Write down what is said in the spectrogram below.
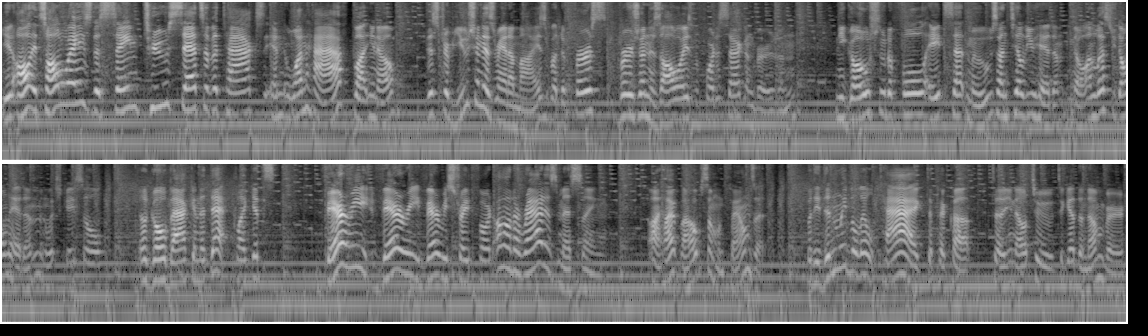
It all it's always the same two sets of attacks in one half, but you know, distribution is randomized, but the first version is always before the second version. And he goes through the full eight set moves until you hit him. No, unless you don't hit him, in which case he'll he'll go back in the deck. Like it's very, very, very straightforward. Oh, the rat is missing. I hope I hope someone found it. But he didn't leave a little tag to pick up to you know to to get the number.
